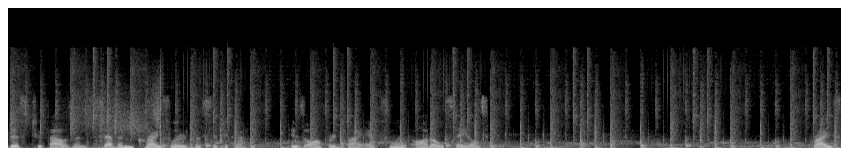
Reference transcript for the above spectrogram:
This 2007 Chrysler Pacifica is offered by Excellent Auto Sales. Priced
